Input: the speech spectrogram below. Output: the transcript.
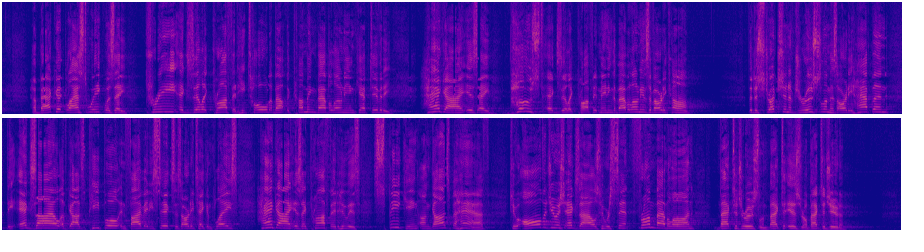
Habakkuk last week was a pre exilic prophet. He told about the coming Babylonian captivity. Haggai is a post exilic prophet, meaning the Babylonians have already come. The destruction of Jerusalem has already happened. The exile of God's people in 586 has already taken place. Haggai is a prophet who is speaking on God's behalf to all the Jewish exiles who were sent from Babylon back to Jerusalem, back to Israel, back to Judah.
